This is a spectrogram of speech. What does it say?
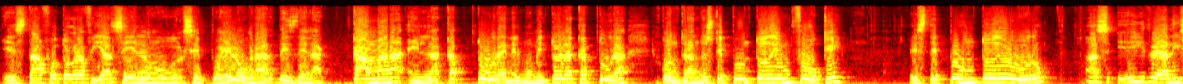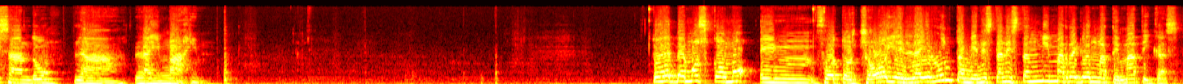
esta fotografía se, lo, se puede lograr desde la cámara en la captura, en el momento de la captura, encontrando este punto de enfoque, este punto de oro y realizando la, la imagen. Entonces vemos como en Photoshop y en Lightroom también están estas mismas reglas matemáticas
